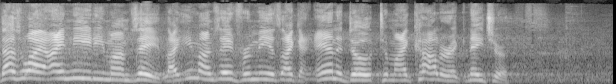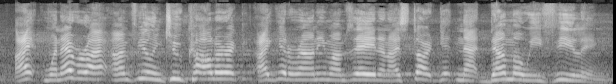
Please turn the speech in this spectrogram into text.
That's why I need Imam Zayd. Like Imam Zayd for me is like an antidote to my choleric nature. I, whenever I, am feeling too choleric, I get around Imam Zayd and I start getting that Demawi feeling.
